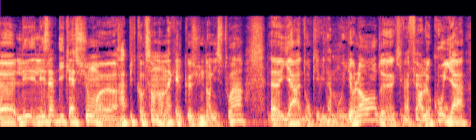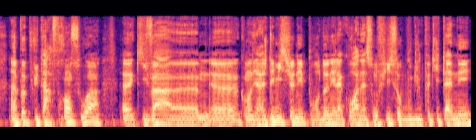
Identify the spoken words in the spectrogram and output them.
euh, les, les abdications euh, rapides comme ça, on en a quelques-unes dans l'histoire. Euh, Il y a donc évidemment Yolande euh, qui va faire le coup. Il y a un peu plus tard François euh, qui va, euh, euh, comment dirais-je, démissionner pour donner la couronne à son fils au bout d'une petite année,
